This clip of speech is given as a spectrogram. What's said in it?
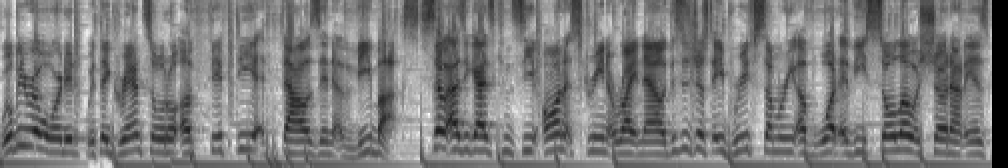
will be rewarded with a grand total of 50,000 V-Bucks. So as you guys can see on screen right now, this is just a brief summary of what the Solo Showdown is,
